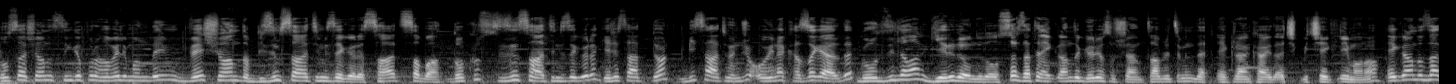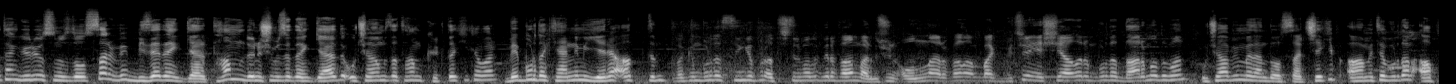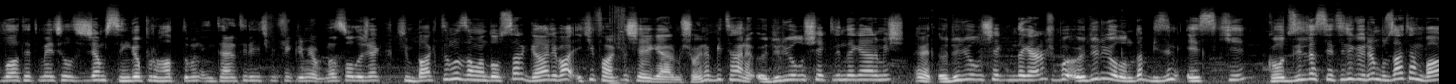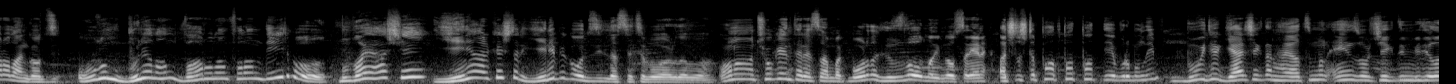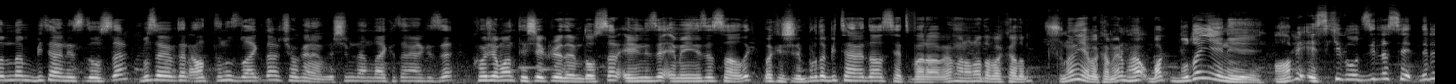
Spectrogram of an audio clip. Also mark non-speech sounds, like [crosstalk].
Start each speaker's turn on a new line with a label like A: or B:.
A: Dostlar şu anda Singapur Havalimanı'ndayım ve şu anda bizim saatimize göre saat sabah 9, sizin saatinize göre gece saat 4, bir saat önce oyuna kaza geldi. Godzilla'lar geri döndü dostlar. Zaten ekranda görüyorsunuz şu an. Tabletimin de ekran kaydı açık bir çekleyeyim onu. Ekranda zaten görüyorsunuz dostlar ve bize denk geldi. Tam dönüşümüze denk geldi. Uçağımızda tam 40 dakika var ve burada kendimi yere attım. Bakın burada Singapur atıştırmalıkları falan var. Düşünün onlar falan bak bütün eşyalarım burada darma duman. Uçağa binmeden dostlar çekip Ahmet'e buradan upload etmeye çalışacağım. Singapur hattımın internetiyle hiçbir fikrim yok. Nasıl olacak? Şimdi baktığımız zaman dostlar galiba iki farklı şey gelmiş oyuna. Bir tane ödül yolu şeklinde gelmiş. Evet ödül yolu şeklinde gelmiş. Bu ödül yolunda bizim eski Godzilla setini görüyorum. Bu zaten var olan Godzilla. Oğlum bu ne lan? Var olan falan değil bu. Bu bayağı şey. Yeni arkadaşlar. Yeni bir Godzilla seti bu arada bu. Ana çok enteresan bak. Bu arada hızlı olmalıyım dostlar. Yani açılışta pat pat pat diye vurmalıyım. Bu video gerçekten hayatımın en zor çektiğim videolarından bir tanesi dostlar. Bu sebepten attığınız like'lar çok önemli. Şimdiden like atan herkese kocaman teşekkür ederim dostlar. Elinize emeğinize sağlık. Bakın şimdi burada bir tane daha set var abi. Hemen ona da bakalım. Şuna niye bakamıyorum? Ha bak bu da yeni. Abi eski Godzilla setleri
